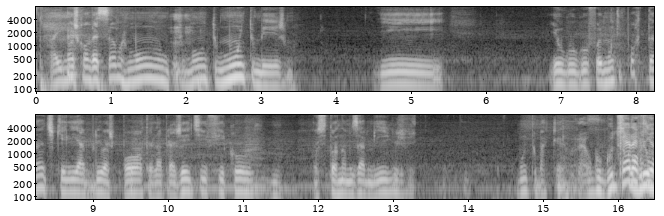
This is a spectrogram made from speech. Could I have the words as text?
Aí nós conversamos muito, muito, muito mesmo. E, e o Gugu foi muito importante, que ele abriu as portas lá pra gente e ficou. Nós se tornamos amigos. Muito bacana. É, o Gugu descobriu que-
